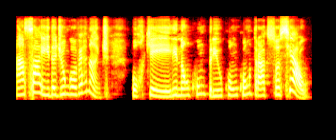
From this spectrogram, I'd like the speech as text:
a saída de um governante, porque ele não cumpriu com o contrato social.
